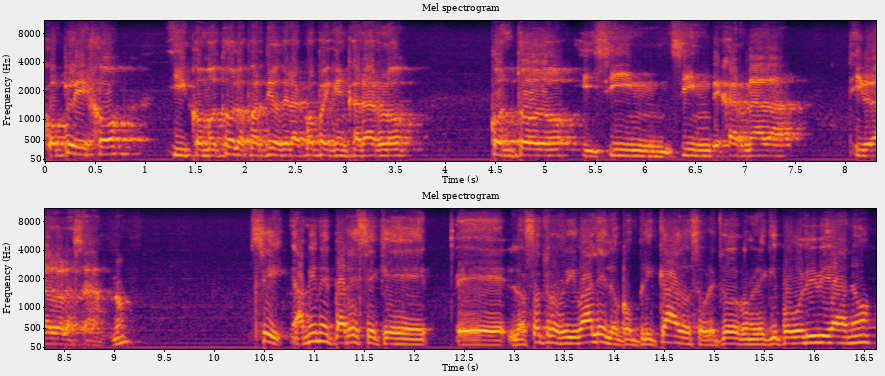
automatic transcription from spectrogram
complejo y como todos los partidos de la Copa hay que encararlo con todo y sin, sin dejar nada librado al azar, ¿no? Sí, a mí me parece que eh, los otros rivales, lo complicado, sobre todo con el equipo boliviano,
